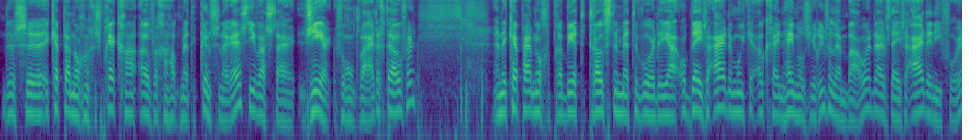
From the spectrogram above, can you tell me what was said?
Dus uh, ik heb daar nog een gesprek ge over gehad met de kunstenares. Die was daar zeer verontwaardigd over. En ik heb haar nog geprobeerd te troosten met de woorden: ja, op deze aarde moet je ook geen hemels Jeruzalem bouwen. Daar is deze aarde niet voor.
